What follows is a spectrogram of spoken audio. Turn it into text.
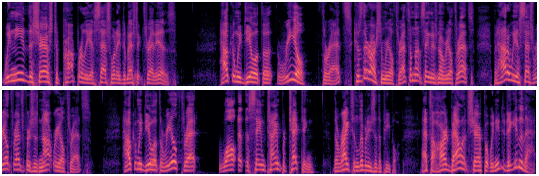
we need the sheriffs to properly assess what a domestic threat is. How can we deal with the real threats? Because there are some real threats. I'm not saying there's no real threats, but how do we assess real threats versus not real threats? How can we deal with the real threat while at the same time protecting the rights and liberties of the people? That's a hard balance, Sheriff, but we need to dig into that.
